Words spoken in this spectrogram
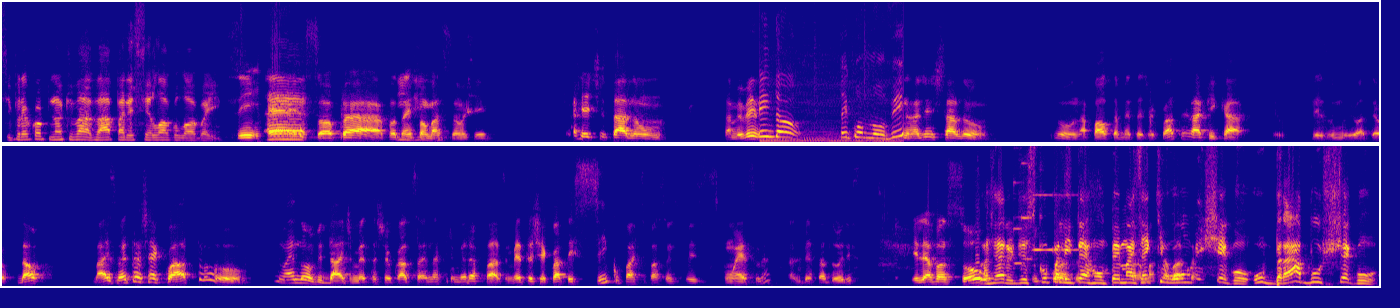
Se preocupe não que vai, vai aparecer logo logo aí. Sim, É. é, só pra botar Entendi. informação aqui. A gente tá num. Tá me ouvindo? Então, tem como não ouvir? Não, a gente tá no, no- na pauta Meta G4, vai ficar, eu presumo eu, até o final. Mas Meta G4 não é novidade, Meta G4 sai na primeira fase. Meta G4 tem cinco participações com esse- com essa, né? Na Libertadores. Ele avançou. Rogério, desculpa lhe interromper, mas Para é que o homem chegou. O brabo chegou.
